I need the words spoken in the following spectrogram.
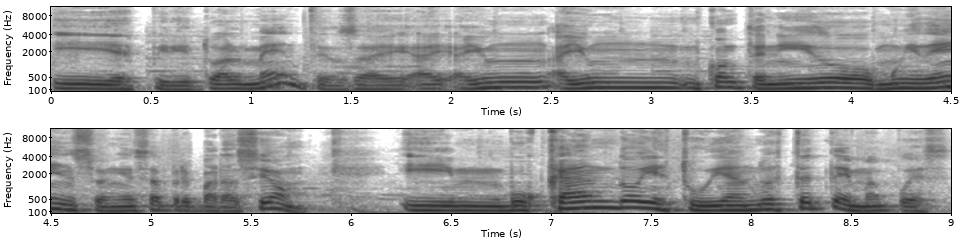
y espiritualmente. O sea, hay, un, hay un contenido muy denso en esa preparación. Y buscando y estudiando este tema, pues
